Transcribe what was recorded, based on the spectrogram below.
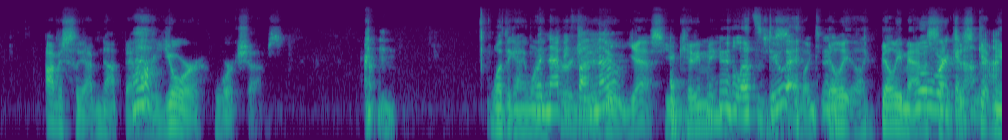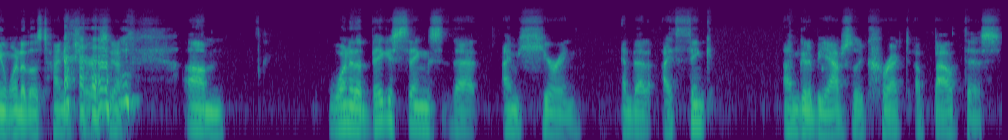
obviously I've not been to your workshops. One thing I want Wouldn't to encourage fun, you to though? do. Yes, you kidding me? Let's just do it. Like Billy, like Billy Madison, just get that. me one of those tiny chairs. You know? um, one of the biggest things that I'm hearing, and that I think I'm going to be absolutely correct about this,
